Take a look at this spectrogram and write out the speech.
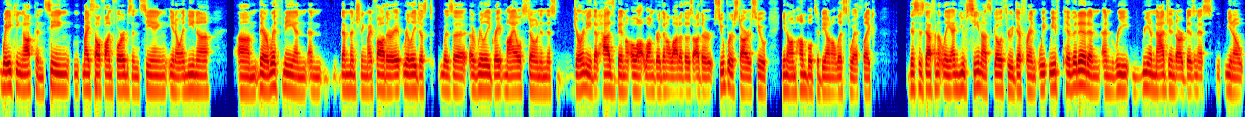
waking up and seeing myself on Forbes and seeing, you know, Anina um, there with me and, and them mentioning my father. It really just was a, a really great milestone in this journey that has been a lot longer than a lot of those other superstars who you know i'm humbled to be on a list with like this is definitely and you've seen us go through different we, we've pivoted and and re reimagined our business you know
